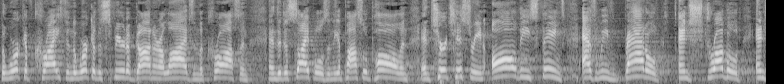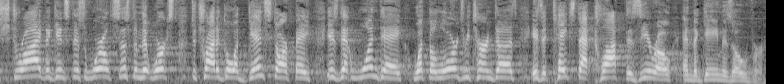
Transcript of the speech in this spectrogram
the work of Christ and the work of the Spirit of God in our lives and the cross and, and the disciples and the Apostle Paul and, and church history and all these things as we've battled and struggled and strived against this world system that works to try to go against our faith is that one day what the Lord's return does is it takes that clock to zero and the game is over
